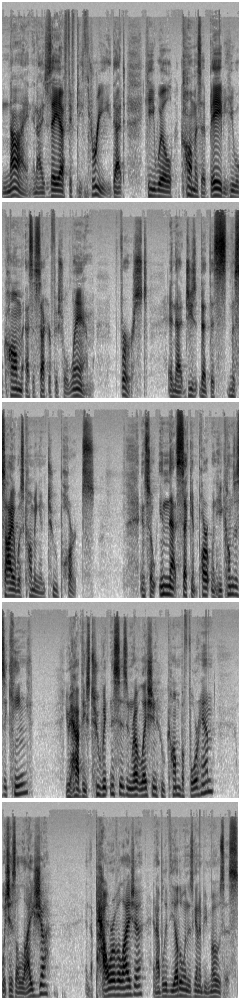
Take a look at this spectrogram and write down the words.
9 and Isaiah 53 that he will come as a baby, he will come as a sacrificial lamb first, and that, Jesus, that the Messiah was coming in two parts. And so, in that second part, when he comes as a king, you have these two witnesses in Revelation who come before him, which is Elijah and the power of Elijah, and I believe the other one is going to be Moses.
